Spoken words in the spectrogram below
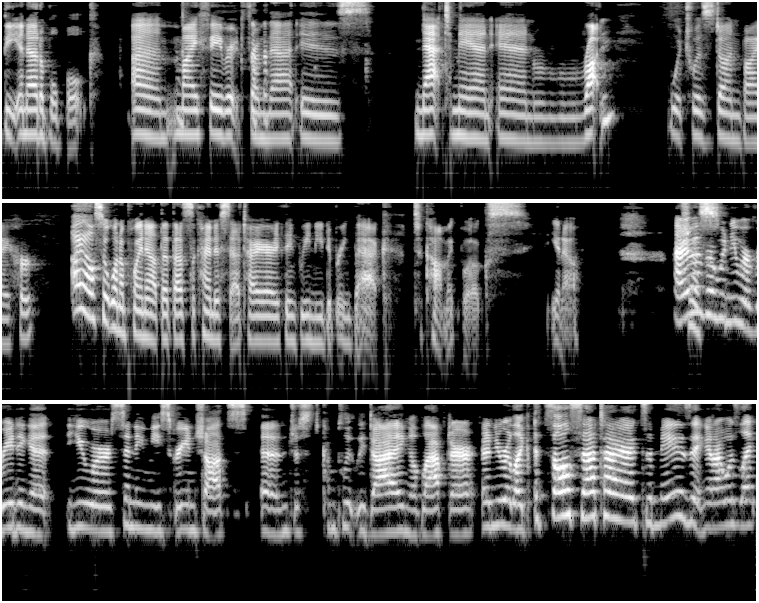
the Inedible Bulk. Um, my favorite from that is Gnat Man and Rotten which was done by her. I also want to point out that that's the kind of satire I think we need to bring back to comic books. You know, I just... remember when you were reading it, you were sending me screenshots and just completely dying of laughter. And you were like, it's all satire, it's amazing. And I was like,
